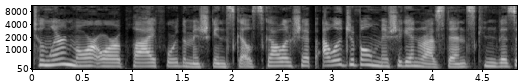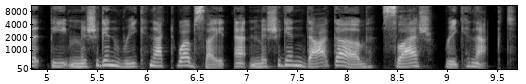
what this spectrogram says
To learn more or apply for the Michigan Skills Scholarship, eligible Michigan residents can visit the Michigan Reconnect website at michigan.gov/reconnect.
